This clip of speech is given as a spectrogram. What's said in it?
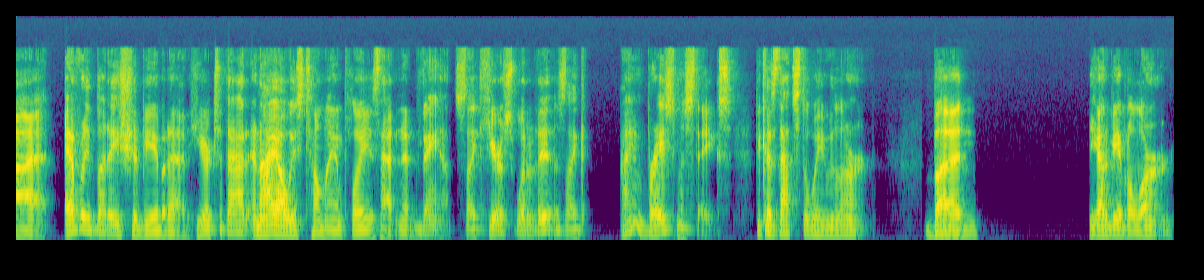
Uh, everybody should be able to adhere to that. And I always tell my employees that in advance. Like, here's what it is. Like, I embrace mistakes because that's the way we learn. But mm-hmm. you got to be able to learn.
